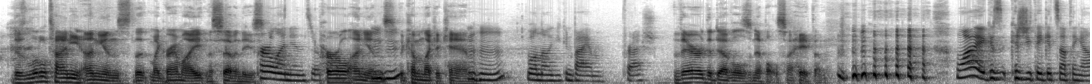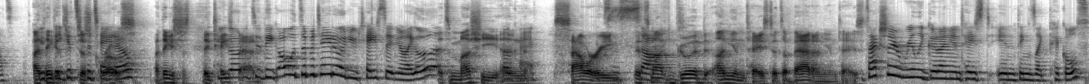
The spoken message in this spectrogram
There's little tiny onions that my grandma ate in the 70s. Pearl onions are Pearl onions Mm-hmm. that come in like a can. Well, no, you can buy them fresh. They're the devil's nipples. I hate them. Why? Because you think it's something else. I you think, it's, just potato. gross. I think it's just they taste. You go bad. to think, oh, it's a potato, and you taste it, and you're like, Ugh. it's mushy and Okay. soury. It's It's, not good onion taste. It's a bad onion taste. It's actually a really good onion taste in things like pickles.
